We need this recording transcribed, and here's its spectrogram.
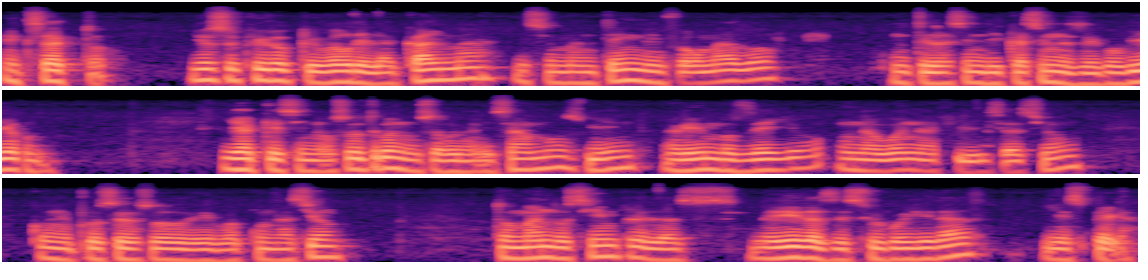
Exacto. Yo sugiero que guarde la calma y se mantenga informado ante las indicaciones del gobierno ya que si nosotros nos organizamos bien, haremos de ello una buena agilización con el proceso de vacunación, tomando siempre las medidas de seguridad y espera.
